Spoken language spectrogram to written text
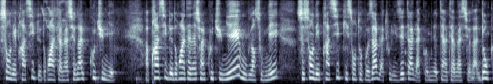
sont des principes de droit international coutumier. Un principe de droit international coutumier, vous vous en souvenez, ce sont des principes qui sont opposables à tous les États de la communauté internationale. Donc,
